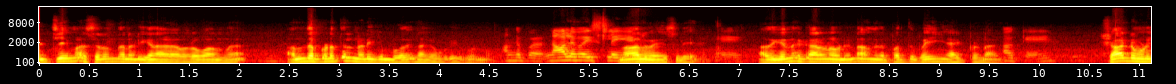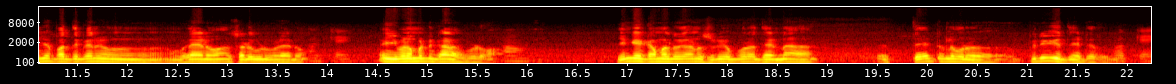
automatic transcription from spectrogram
நிச்சயமாக சிறந்த நடிகனாக வருவான்னு அந்த படத்தில் நடிக்கும் போதே நாங்கள் முடிவு பண்ணோம். நாலு வயசுலயே? நாலு வயசுலேயே. அதுக்கு என்ன காரணம் அப்படின்னா அந்த பத்து பையங்க ஆக்ட் பண்ணாங்க. ஷார்ட் முடிஞ்சால் பத்து பேரும் விளையாடுவான் சடுகுடு விளையாடுவான் இவனை மட்டும் காணாம போயிடுவான். எங்கே கமல் இருக்கான்னு ஸ்டுடியோ பூரா தேடினா தேட்டரில் ஒரு பிரிவியூ தேட்டர் இருக்குது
